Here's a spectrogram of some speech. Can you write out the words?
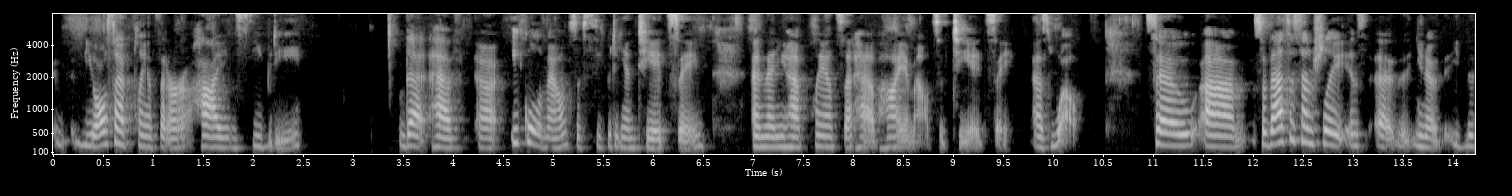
you also have plants that are high in CBD that have uh, equal amounts of CBD and THC. And then you have plants that have high amounts of THC as well. So, um, so that's essentially, uh, you know, the,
